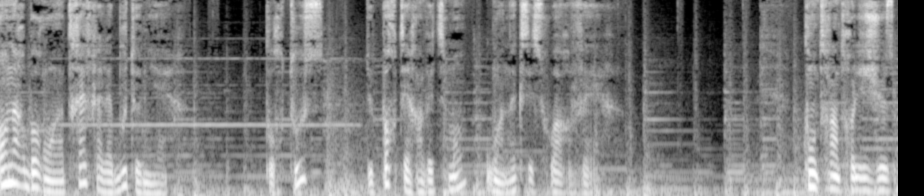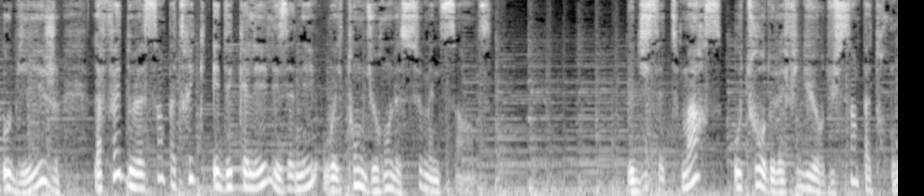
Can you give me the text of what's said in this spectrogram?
en arborant un trèfle à la boutonnière. Pour tous, de porter un vêtement ou un accessoire vert. Contrainte religieuse oblige, la fête de la Saint-Patrick est décalée les années où elle tombe durant la Semaine Sainte. Le 17 mars, autour de la figure du saint patron,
